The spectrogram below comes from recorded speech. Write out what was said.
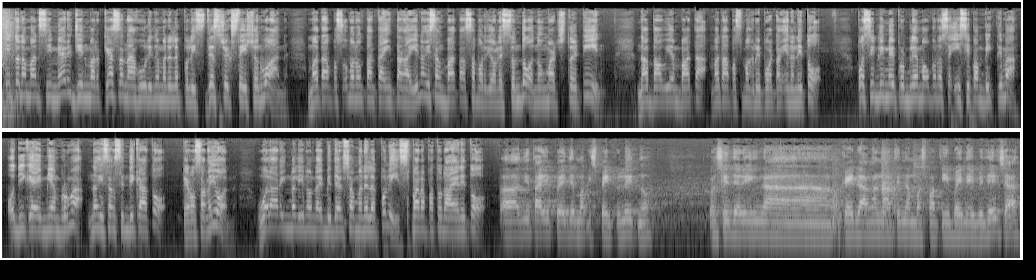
Ito naman si Mary Jean Marquez na nahuli ng Manila Police District Station 1 matapos umanong tangkaing tangayin ng isang bata sa Moriones, Tondo noong March 13. Nabawi ang bata matapos mag-report ang ina nito. Posibleng may problema umano sa isip ang biktima o di kaya miyembro nga ng isang sindikato. Pero sa ngayon, wala ring malinaw na ebidensyang Manila Police para patunayan ito. Ah, hindi tayo pwede mag-speculate, no? Considering na kailangan natin ng mas matibay na ebidensya.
